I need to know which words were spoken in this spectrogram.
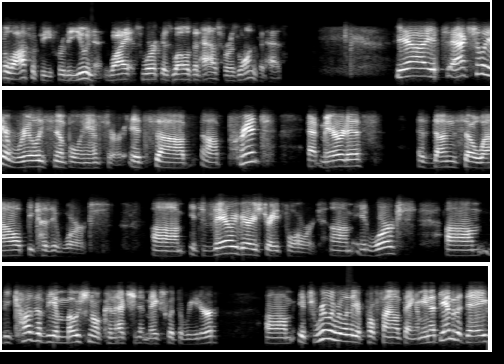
philosophy for the unit, why it's worked as well as it has for as long as it has. Yeah, it's actually a really simple answer. It's uh, uh, print at Meredith has done so well because it works. Um, it's very, very straightforward. Um, it works um, because of the emotional connection it makes with the reader. Um, it's really, really a profound thing. I mean, at the end of the day,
